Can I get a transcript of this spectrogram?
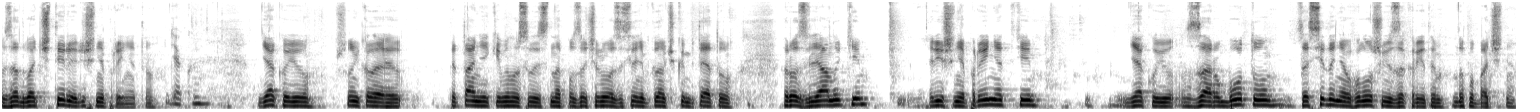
За 24 рішення прийнято. Дякую. Дякую, шановні колеги. Питання, які виносились на позачергове засідання виконавчого комітету, розглянуті. Рішення прийняті. Дякую за роботу. Засідання оголошую закритим. До побачення.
